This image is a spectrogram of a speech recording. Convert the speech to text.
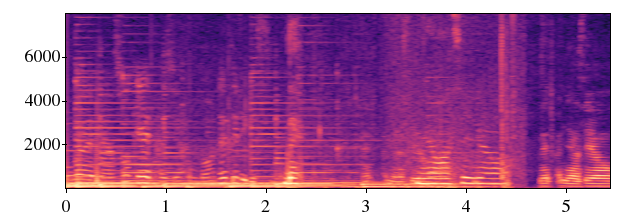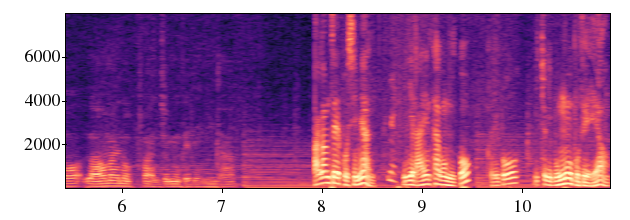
공간에 대한 소개 다시 한번 해드리겠습니다. 네. 네, 안녕하세요. 안녕하세요. 네, 안녕하세요. 라흐마니노프 안정민 대리입니다. 마감재 보시면 이게 라인 타공이고 그리고 이쪽이 목모보드예요.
